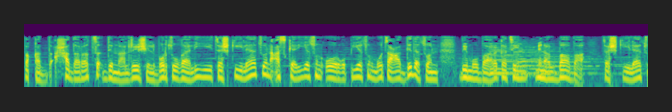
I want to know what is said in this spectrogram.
فقد حضرت ضمن الجيش البرتغالي تشكيلات عسكرية أوروبية متعددة بمباركة من البابا تشكيلات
